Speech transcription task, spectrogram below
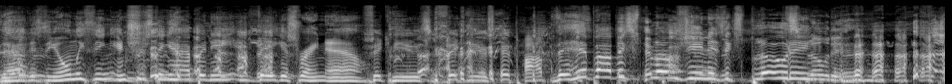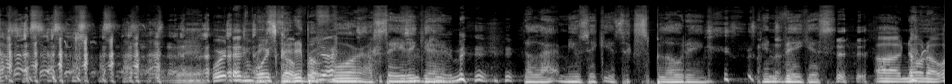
That is the only thing interesting happening in Vegas right now. Fake news. Fake news. Hip hop. The hip hop explosion is exploding. Exploding. Where'd that I said come it from? before. I'll say it again. the Latin music is exploding in Vegas. Uh, no, no.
